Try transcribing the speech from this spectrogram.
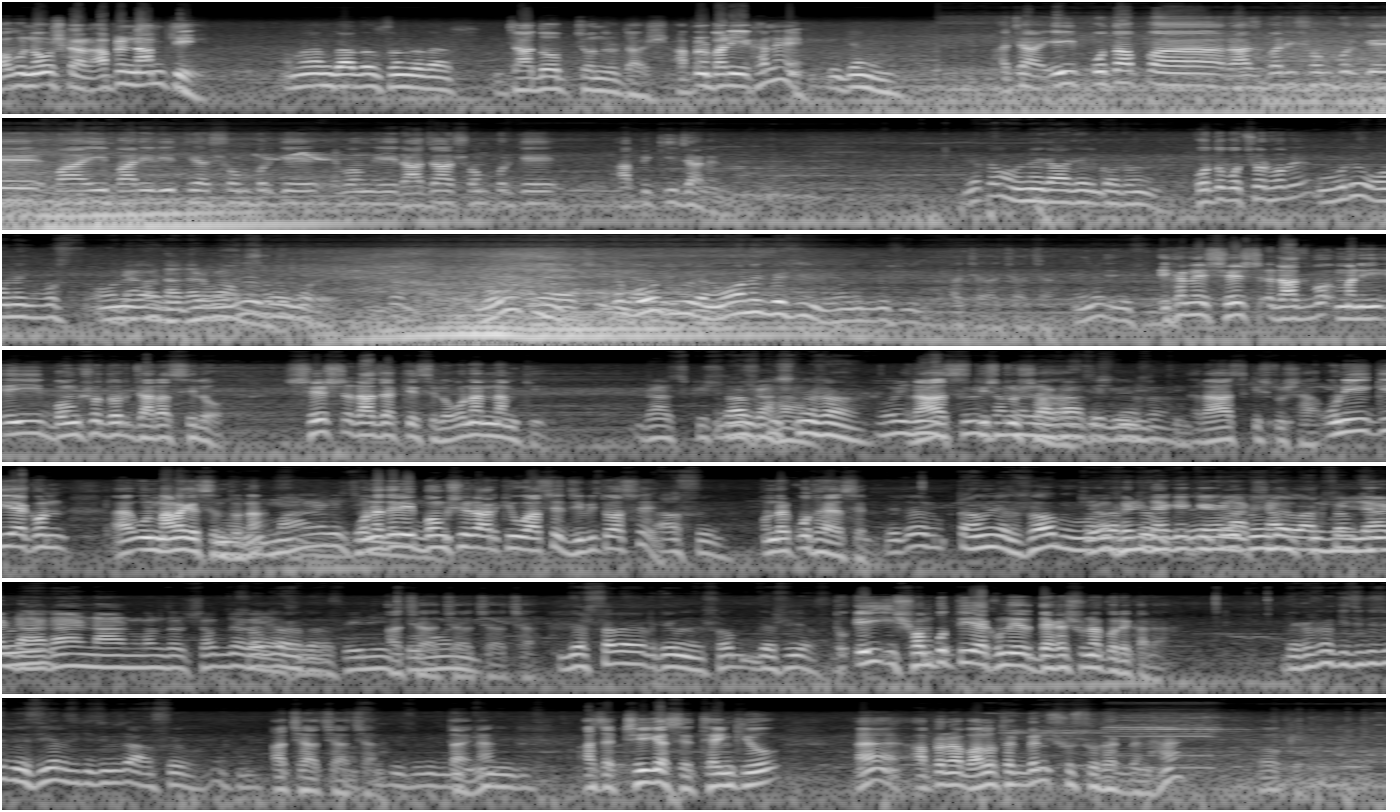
বাবু, নমস্কার। আপনার নাম কি? আমার নাম যাদব চন্দ্র দাস। যাদব চন্দ্র দাস। আপনার বাড়ি এখানে? এখানে। আচ্ছা এই প্রতাপ রাজবাড়ি সম্পর্কে বা এই বাড়ির ইতিহাস সম্পর্কে এবং এই রাজা সম্পর্কে আপনি কি জানেন? এটা অনেক আগের ঘটনা। কত বছর হবে? ওরে অনেক এটা বহুত পুরানো। অনেক বেশি অনেক বেশি। আচ্ছা আচ্ছা আচ্ছা। অনেক বেশি। এখানে শেষ রাজ মানে এই বংশধর যারা ছিল শেষ রাজা কে ছিল? ওনার নাম কি? রাজকৃষ্ণ সাহা। রাজকৃষ্ণ। রাজকৃষ্ণ উনি কি এখন উনি মারা গেছেন তো না? ওনাদের এই বংশের আর কেউ আছে? জীবিত আছে? আছে। ওনারা কোথায় আছেন? এটা টাউনে সব ফেনী থাকে কেউ কেউ লাকসাম কুমিল্লা ঢাকা নারায়ণগঞ্জ সব জায়গায় সব আছে। জায়গায় আছে। ফেনী আচ্ছা আচ্ছা আচ্ছা আচ্ছা। দেশ ছাড়া কেউ নেই সব দেশেই আছে। তো এই সম্পত্তি এখন এর দেখাশোনা করে কারা? দেখাশোনা কিছু কিছু বেশি আছে কিছু কিছু আছেও। আচ্ছা আচ্ছা আচ্ছা। তাই না। আচ্ছা ঠিক আছে থ্যাংক ইউ হ্যাঁ আপনারা ভালো থাকবেন সুস্থ থাকবেন হ্যাঁ? Okay.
